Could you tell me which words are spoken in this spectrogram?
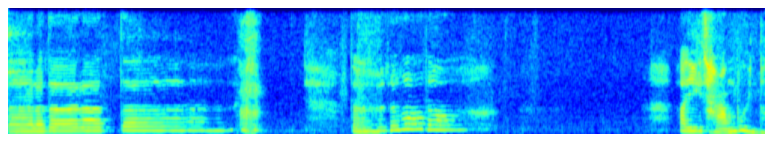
따라따라따. 따라따라따. 아 이게 잘 안 보인다.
